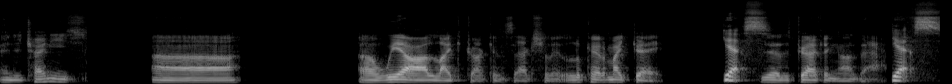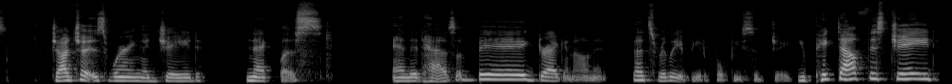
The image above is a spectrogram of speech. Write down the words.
And the Chinese, uh, uh, we are like dragons actually. Look at my jade. Yes. There's a dragon on that. Yes. Jaja is wearing a jade necklace and it has a big dragon on it. That's really a beautiful piece of jade. You picked out this jade,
